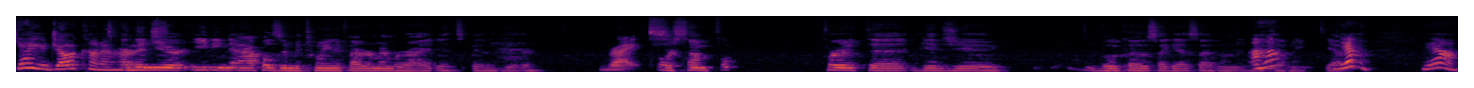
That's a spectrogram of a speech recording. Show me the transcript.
Yeah, your jaw kind of hurts. And then you're eating apples in between, if I remember right. It's been a year. right. or some fu- fruit that gives you glucose. I guess I don't know. Uh-huh. Yeah. yeah. Yeah.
